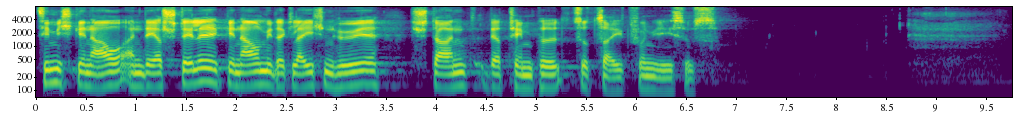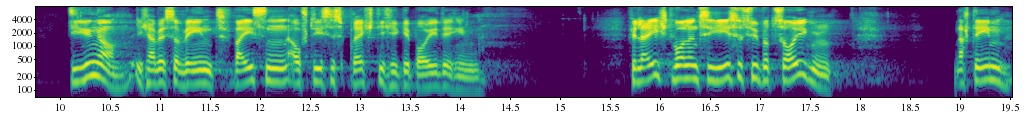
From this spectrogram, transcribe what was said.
ziemlich genau an der Stelle, genau mit der gleichen Höhe, stand der Tempel zur Zeit von Jesus. Die Jünger, ich habe es erwähnt, weisen auf dieses prächtige Gebäude hin. Vielleicht wollen sie Jesus überzeugen, nachdem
